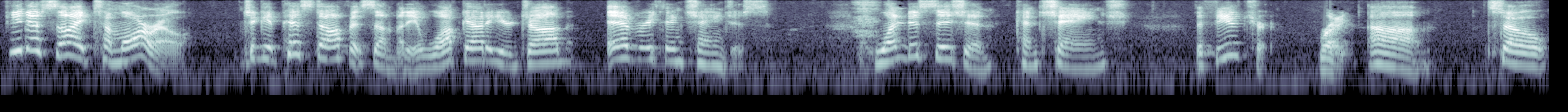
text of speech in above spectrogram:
If you decide tomorrow to get pissed off at somebody and walk out of your job, everything changes. One decision can change the future. Right. Um, so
